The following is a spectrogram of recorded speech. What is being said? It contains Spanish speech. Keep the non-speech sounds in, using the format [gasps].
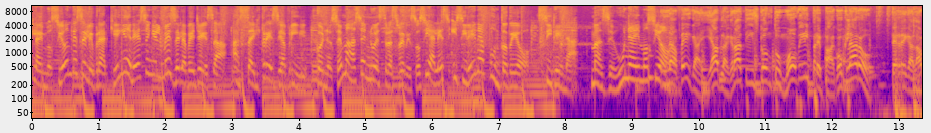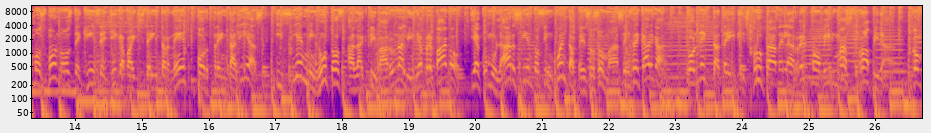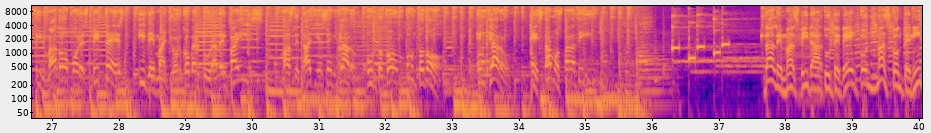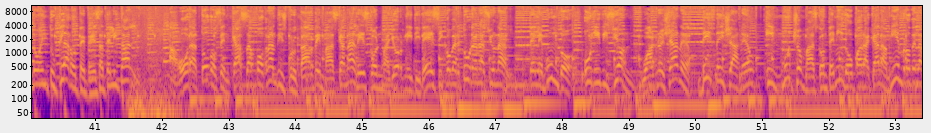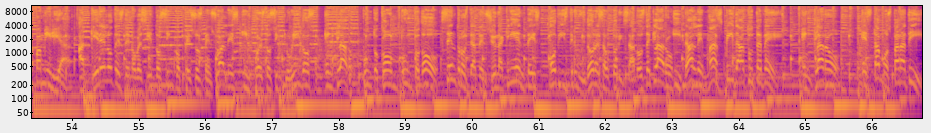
la emoción de celebrar quién eres en el mes de la belleza. Hasta el 13 de abril. Conoce más en nuestras redes sociales y sirena.do. Sirena, más de una emoción. Navega y habla gratis con tu móvil prepago Claro. Te regalamos bonos de 15 GB de internet por 30 días y 100 minutos al activar una línea prepago y acumular 150 pesos o más en recarga. Conéctate y disfruta de la red móvil más rápida, confirmado por Speedtest y de mayor cobertura del país. Más detalles en claro.com.do. En Claro, estamos para ti. Dale más vida a tu TV con más contenido en tu Claro TV satelital. Ahora todos en casa podrán disfrutar de más canales con mayor nitidez y cobertura nacional. Telemundo, Univisión, Warner Channel, Disney Channel y mucho más contenido para cada miembro de la familia. Adquiérelo desde 905 pesos mensuales, impuestos incluidos en claro.com.do, centros de atención a clientes o distribuidores autorizados de Claro y dale más vida a tu TV. En Claro, estamos para ti.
